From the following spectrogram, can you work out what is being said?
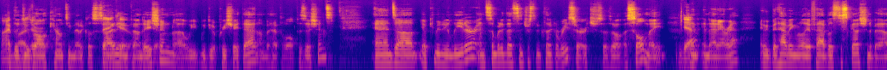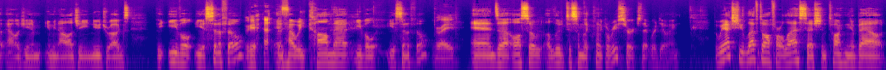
My of the pleasure. Duval County Medical Society and Foundation. Uh, we, we do appreciate that on behalf of all physicians. And uh, you know, community leader and somebody that's interested in clinical research, so, so a soulmate Yeah. in, in that area. And we've been having really a fabulous discussion about allergy and immunology, new drugs, the evil eosinophil, Yes. and how we calm that evil eosinophil, Right. and uh, also alluded to some of the clinical research that we're doing. But we actually left off our last session talking about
